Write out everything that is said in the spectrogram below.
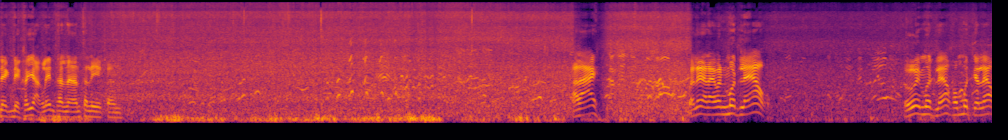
เด็กๆเขาอยากเล่นทะน้ำทะเลกัน อะไรไปเล่นอะไรมันมืดแล้วเอ้ยมืดแล้วเขามืดกันแล้ว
